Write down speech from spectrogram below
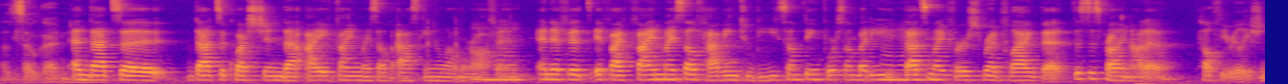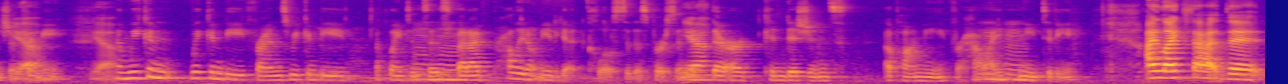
That's so good. and that's a that's a question that I find myself asking a lot more Mm-hmm. often. And if it's if I find myself having to be something for somebody, Mm-hmm. that's my first red flag that this is probably not a healthy relationship Yeah. for me. Yeah. And we can we can be friends, we can be acquaintances, but I probably don't need to get close to this person Mm-hmm. Yeah. if there are conditions upon me for how Mm-hmm. I need to be. I like that that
